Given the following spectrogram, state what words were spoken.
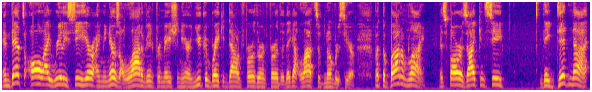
And that's all I really see here. I mean, there's a lot of information here, and you can break it down further and further. They got lots of numbers here. But the bottom line, as far as I can see, they did not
